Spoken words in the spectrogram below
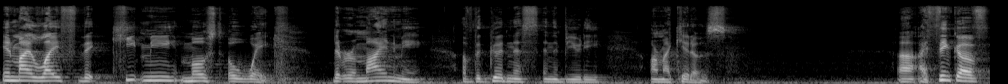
in my life that keep me most awake, that remind me of the goodness and the beauty, are my kiddos. Uh, I think of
